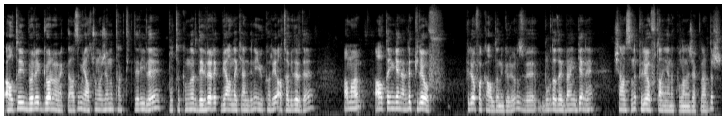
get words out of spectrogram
Altay'ı böyle görmemek lazım. Yalçın Hoca'nın taktikleriyle bu takımları devirerek bir anda kendini yukarıya atabilir de. Ama Altay'ın genelde playoff, playoff'a kaldığını görüyoruz ve burada da ben gene şansını playoff'tan yana kullanacaklardır.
